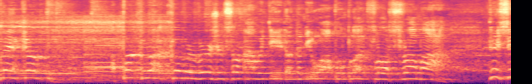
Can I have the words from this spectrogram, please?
back up a punk rock cover version somehow we did on the new album Blunt Force Trauma. This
